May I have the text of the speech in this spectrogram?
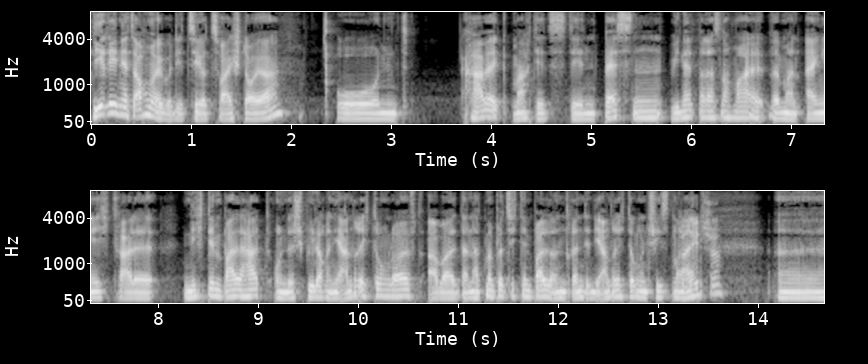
Die reden jetzt auch mal über die CO2-Steuer und Habeck macht jetzt den besten, wie nennt man das nochmal, wenn man eigentlich gerade nicht den Ball hat und das Spiel auch in die andere Richtung läuft, aber dann hat man plötzlich den Ball und rennt in die andere Richtung und schießt ihn rein. Äh,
